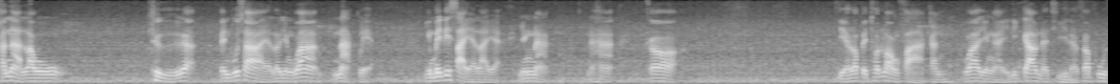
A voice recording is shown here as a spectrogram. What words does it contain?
ขนาดเราถือเป็นผู้ชายเรายังว่าหนักเลยยังไม่ได้ใส่อะไรอะยังหนักนะฮะก็ เดี๋ยวเราไปทดลองฝากันว่ายังไงนี่ 9 นาทีแล้วก็พูด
